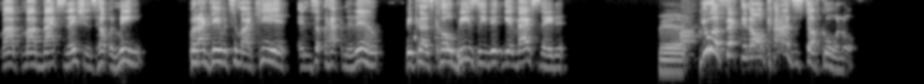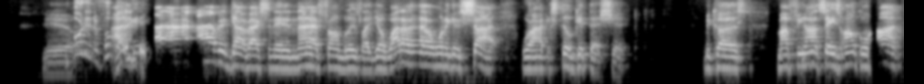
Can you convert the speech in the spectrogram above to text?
my my vaccination is helping me. But I gave it to my kid, and something happened to them because Cole Beasley didn't get vaccinated. yeah, You affecting all kinds of stuff going on yeah. more than a football I game. didn't. I, I, I haven't got vaccinated, and I have strong beliefs like, yo, why the hell I want to get a shot where I can still get that shit? Because my fiance's uncle and aunt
